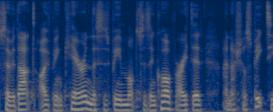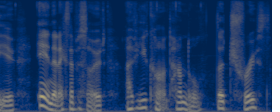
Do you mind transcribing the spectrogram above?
So, with that, I've been Kieran, this has been Monsters Incorporated, and I shall speak to you in the next episode of You Can't Handle the Truth.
